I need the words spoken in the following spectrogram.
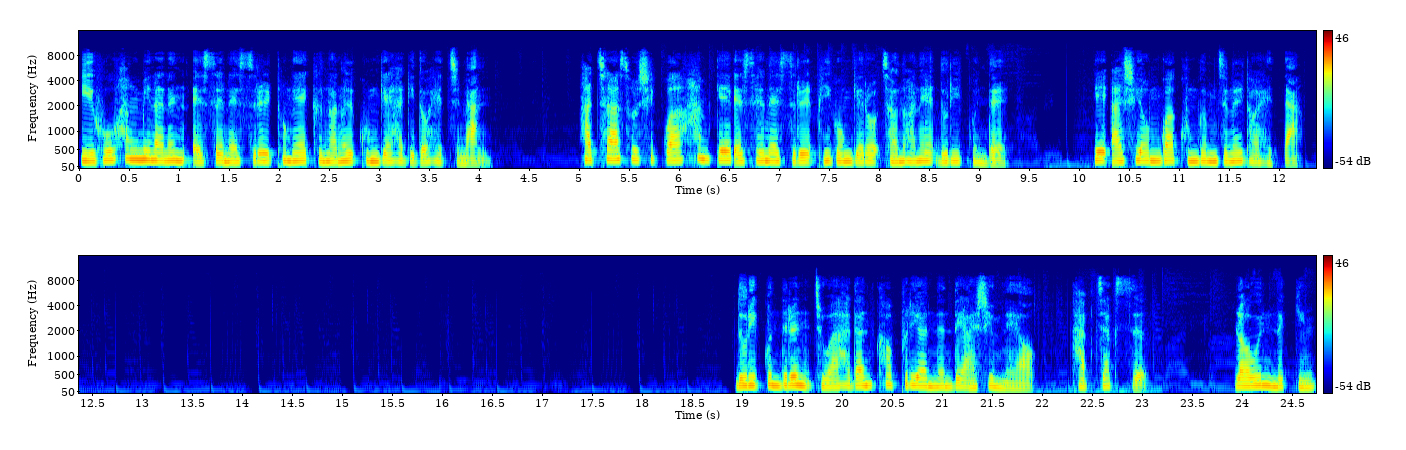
이후 황민아는 SNS를 통해 근황을 공개하기도 했지만 하차 소식과 함께 SNS를 비공개로 전환해 누리꾼들의 아쉬움과 궁금증을 더했다. 누리꾼들은 좋아하던 커플이었는데 아쉽네요. 갑작스. 러운 느낌.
